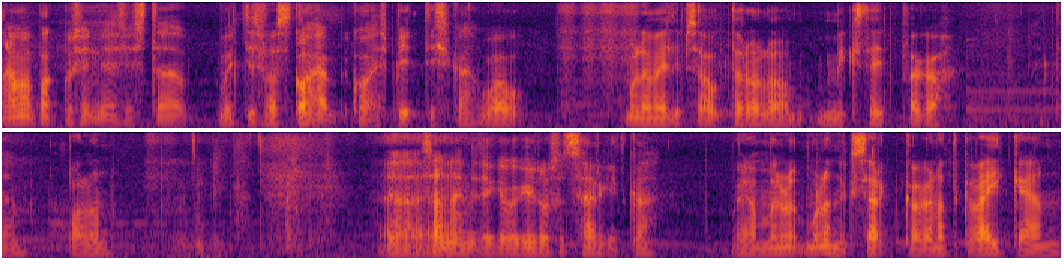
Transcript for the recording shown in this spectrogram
no ma pakkusin ja siis ta võttis vastu? kohe, kohe spittis ka, Vau, mulle meeldib see Autorolo mixtape väga, jah. palun. ja Sannani tegi väga ilusad särgid ka. jah, mul, mul on üks särk, aga natuke väike on.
